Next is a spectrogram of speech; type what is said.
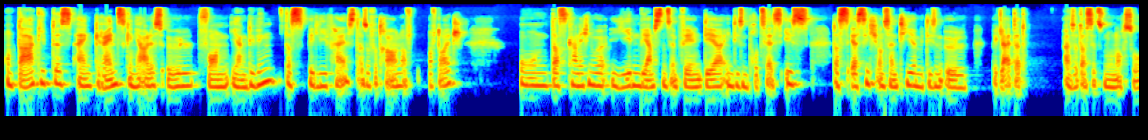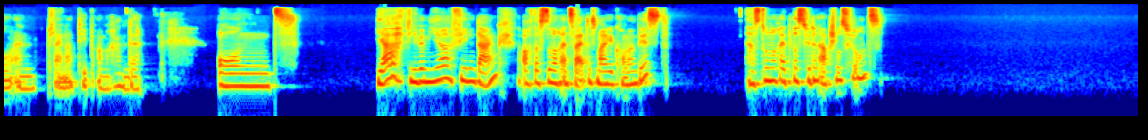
Und da gibt es ein grenzgeniales Öl von Young Living, das Belief heißt, also Vertrauen auf, auf Deutsch. Und das kann ich nur jeden wärmstens empfehlen, der in diesem Prozess ist, dass er sich und sein Tier mit diesem Öl begleitet. Also das jetzt nur noch so ein kleiner Tipp am Rande. Und ja, liebe Mia, vielen Dank, auch dass du noch ein zweites Mal gekommen bist. Hast du noch etwas für den Abschluss für uns?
